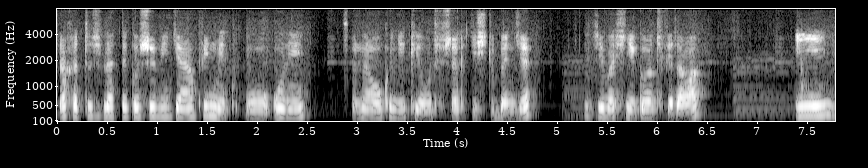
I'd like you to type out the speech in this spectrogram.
trochę też dlatego, że widziałam filmik u Uli z kanału Koniki Urszak, gdzieś tu będzie, gdzie właśnie go otwierała. I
